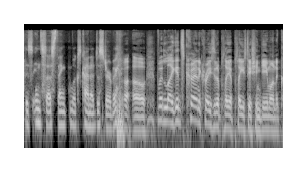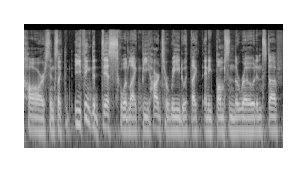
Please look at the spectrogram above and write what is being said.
this incest thing looks kind of disturbing. Uh oh. But like, it's kind of crazy to play a PlayStation game on a car, since like you think the disc would like be hard to read with like any bumps in the road and stuff.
